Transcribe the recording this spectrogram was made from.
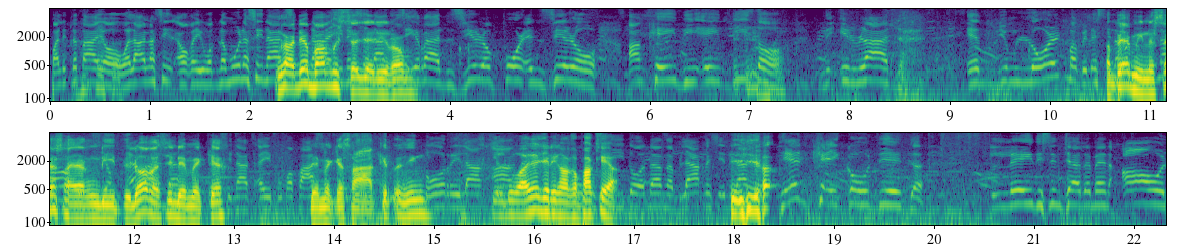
Palit na tayo. Wala na si... Okay, wag na muna si Nancy. Enggak, dia bagus next ya jadi Rom. Si Irad, 0-4 and 0 ang KDA dito ni Irad. And yung Lord, mabilis Tapi ya minusnya sayang di itu doang gak sih damage-nya? Damage-nya sakit, anjing. Skill duanya jadi nggak kepake ya? Iya. 10k golded. Ladies and gentlemen, Owl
